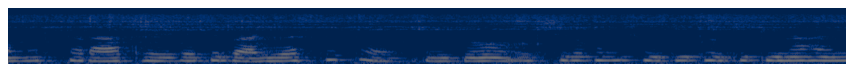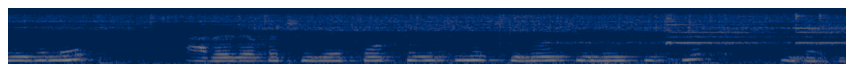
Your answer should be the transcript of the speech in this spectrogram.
অনেকটা রাত হয়ে গেছে বাড়ি আসতে তো। তো তো সেরকম সবজি টবজি কেনা হয়নি বলে আর ওই দেখো ছেলে পড়তে গেছিল ছেলেও চলে এসেছে। দেখো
